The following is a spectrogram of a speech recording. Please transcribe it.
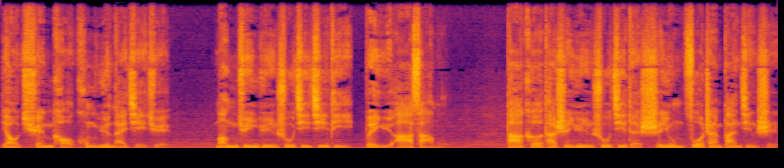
要全靠空运来解决。盟军运输机基地位于阿萨姆，达科他是运输机的实用作战半径是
